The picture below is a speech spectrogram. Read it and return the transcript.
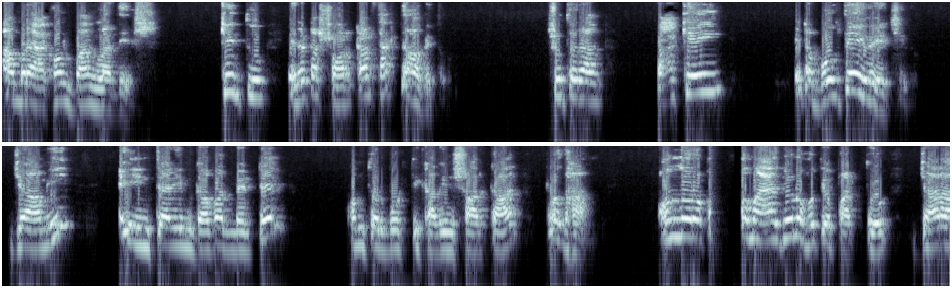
আমরা এখন বাংলাদেশ। কিন্তু এটা সরকার থাকতে হবে তো। সুতরাং তাকেই এটা বলতেই হয়েছিল যে আমি এই ইন্টারিম গভর্নমেন্টের অন্তর্বর্তীকালীন সরকার প্রধান। অন্যরকম আয়োজনও হতে পারত, যারা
